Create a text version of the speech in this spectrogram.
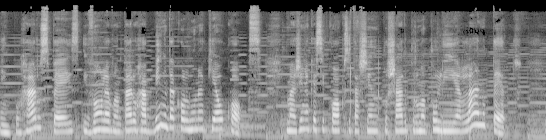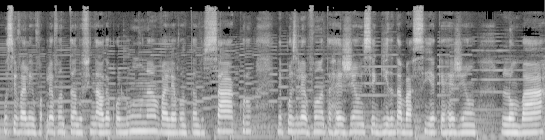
empurrar os pés e vão levantar o rabinho da coluna que é o cóccix. Imagina que esse cóccix está sendo puxado por uma polia lá no teto. Você vai levantando o final da coluna, vai levantando o sacro, depois levanta a região em seguida da bacia, que é a região lombar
